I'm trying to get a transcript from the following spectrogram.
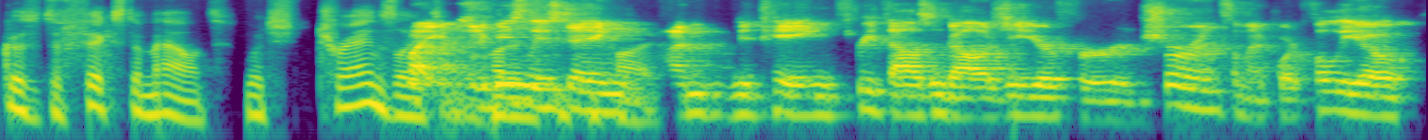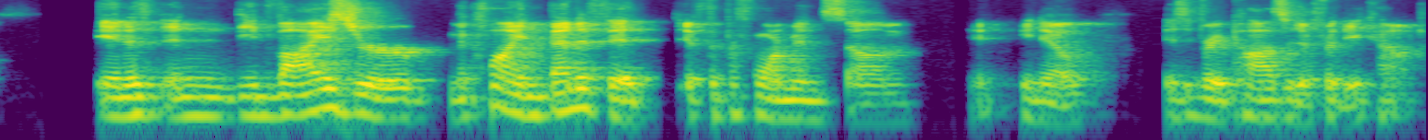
Because it's a fixed amount, which translates. Right. So you're basically saying I'm paying three thousand dollars a year for insurance on my portfolio and, and the advisor, and the client benefit if the performance, um, you know, is very positive for the account.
